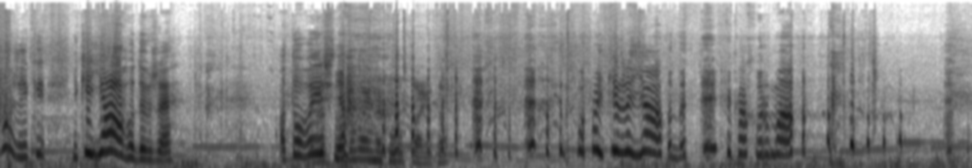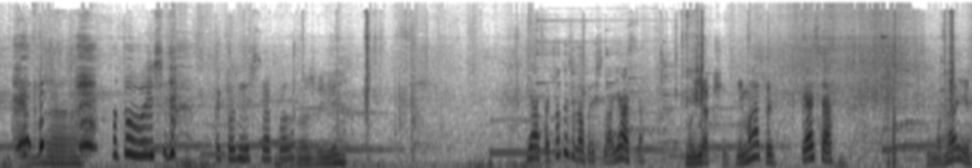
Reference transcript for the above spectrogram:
боже, які, які ягоди вже. А то вишня, то давай наколупаю, так? Ой, які вже ягоди, яка хурма, а то вишня. Також не щепила. Теж є. Яся, що ти сюди прийшла? Яся? Ну як що, знімати? Яся? Помагає?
